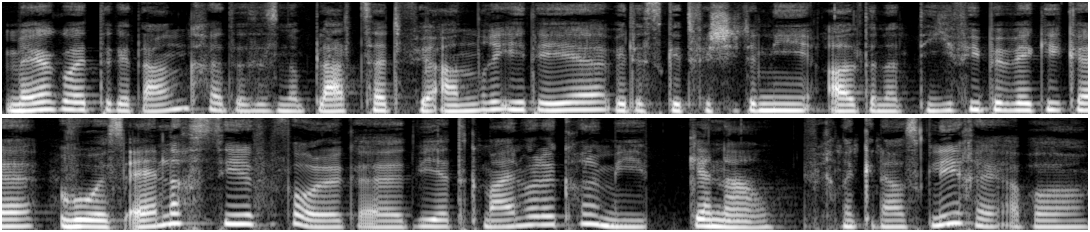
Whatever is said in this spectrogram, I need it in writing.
mega guter Gedanke, dass es noch Platz hat für andere Ideen, weil es gibt verschiedene alternative Bewegungen, die ein ähnliches Ziel verfolgen, wie die Gemeinwohlökonomie. Genau. Vielleicht nicht genau das Gleiche, aber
